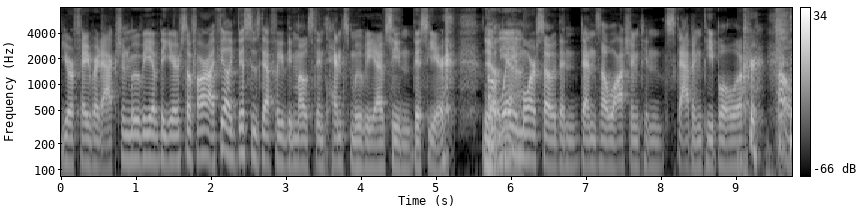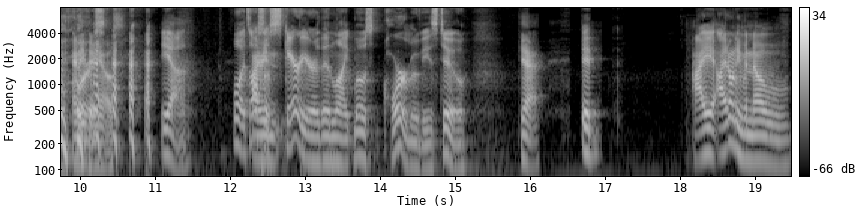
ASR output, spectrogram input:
your favorite action movie of the year so far. I feel like this is definitely the most intense movie I've seen this year. Yeah. Uh, way yeah. more so than Denzel Washington stabbing people or Oh, anything course. else. Yeah. Well, it's also mean- scarier than like most horror movies too. Yeah. It I I don't even know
